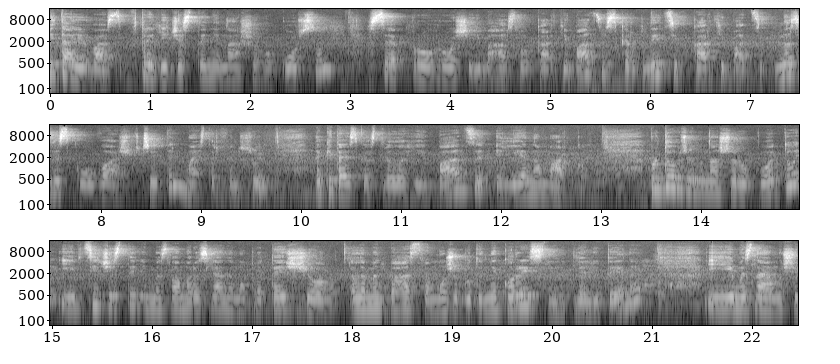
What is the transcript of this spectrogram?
Вітаю вас в третій частині нашого курсу. Все про гроші і багатство в карті Бадзи, скарбниці в карті Бадзи. На зв'язку ваш вчитель, майстер феншуй та китайської астрології Бадзи Елена Марко. Продовжуємо нашу роботу, і в цій частині ми з вами розглянемо про те, що елемент багатства може бути некорисним для людини. І ми знаємо, що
